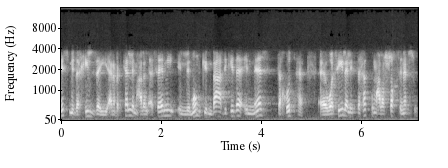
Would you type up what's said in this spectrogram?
اسم- دخيل زي أنا بتكلم على الأسامي اللي ممكن بعد كده الناس تاخدها آه، وسيلة للتهكم على الشخص نفسه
